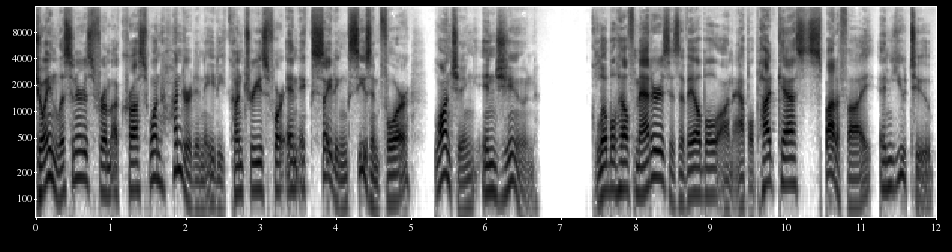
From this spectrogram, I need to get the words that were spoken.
Join listeners from across 180 countries for an exciting season 4 launching in June. Global Health Matters is available on Apple Podcasts, Spotify, and YouTube.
